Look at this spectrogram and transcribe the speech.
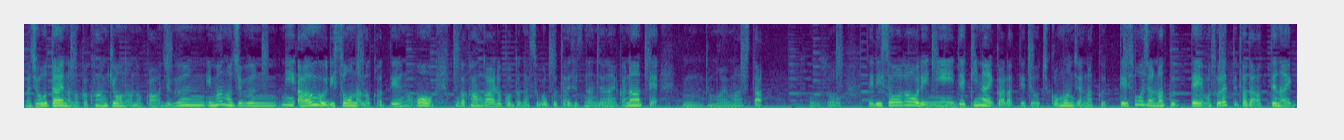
ま、状態なのか環境なのか自分今の自分に合う理想なのかっていうのをなんか考えることがすごく大切なんじゃないかなって、うん、思いました。そうそうで理想通りにできないからって言って落ち込むんじゃなくってそうじゃなくって、まあ、それってただ合ってない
